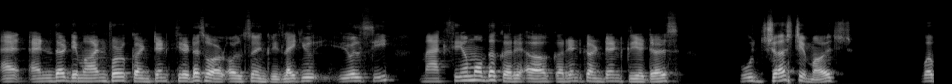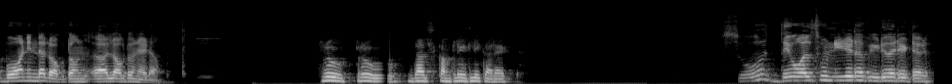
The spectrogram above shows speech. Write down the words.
and, and the demand for content creators al- also increase like you you will see maximum of the cur- uh, current content creators who just emerged were born in the lockdown uh, lockdown era True, true. That's completely correct. so they also needed a video editor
